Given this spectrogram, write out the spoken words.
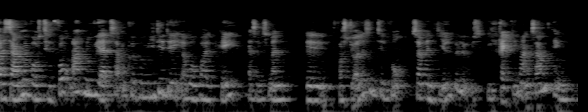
Og det samme med vores telefoner. Nu er vi alle sammen kørt på MidiD og MobilePay. Altså hvis man øh, får stjålet sin telefon, så er man hjælpeløs i rigtig mange sammenhænge.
